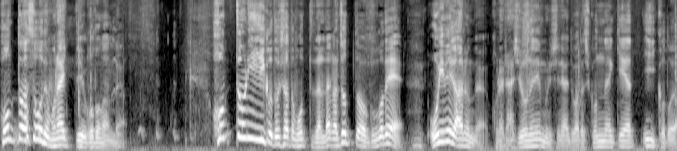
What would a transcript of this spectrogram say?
本当はそうでもないっていうことなんだよ。本当にいいことしたと思ってたら、だからちょっとここで、追い目があるんだよ。これラジオネームにしないと私こんだけいいこと、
